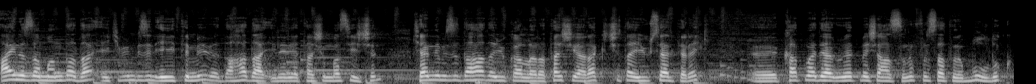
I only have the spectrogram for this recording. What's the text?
Aynı zamanda da ekibimizin eğitimi ve daha da ileriye taşınması için kendimizi daha da yukarılara taşıyarak, çıtayı yükselterek katma değer üretme şansını, fırsatını bulduk.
